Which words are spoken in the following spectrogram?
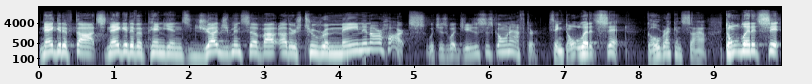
negative thoughts, negative opinions, judgments about others to remain in our hearts, which is what Jesus is going after. He's saying, don't let it sit. Go reconcile. Don't let it sit.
